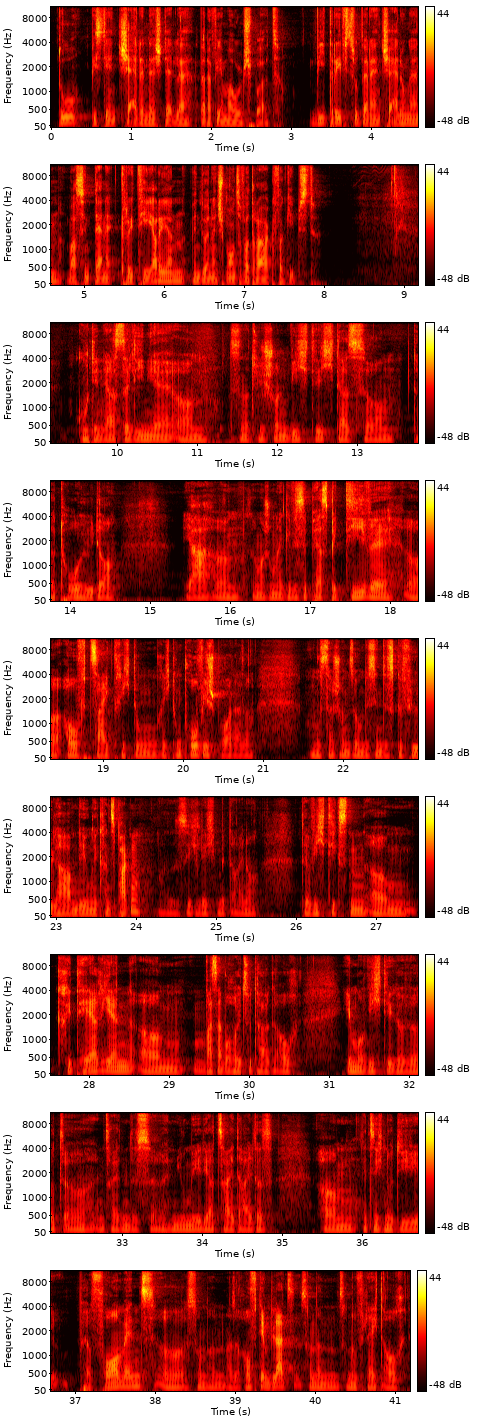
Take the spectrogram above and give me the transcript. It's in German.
Du bist die entscheidende Stelle bei der Firma Ulsport. Wie triffst du deine Entscheidungen? Was sind deine Kriterien, wenn du einen Sponsorvertrag vergibst? Gut, in erster Linie ähm, ist natürlich schon wichtig, dass ähm, der Torhüter ja, ähm, sagen wir schon mal eine gewisse Perspektive äh, aufzeigt Richtung, Richtung Profisport. Also man muss da schon so ein bisschen das Gefühl haben, der Junge kann es packen. Also sicherlich mit einer der wichtigsten ähm, Kriterien, ähm, was aber heutzutage auch immer wichtiger wird äh, in Zeiten des äh, New Media Zeitalters. Ähm, jetzt nicht nur die Performance, äh, sondern also auf dem Platz, sondern sondern vielleicht auch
